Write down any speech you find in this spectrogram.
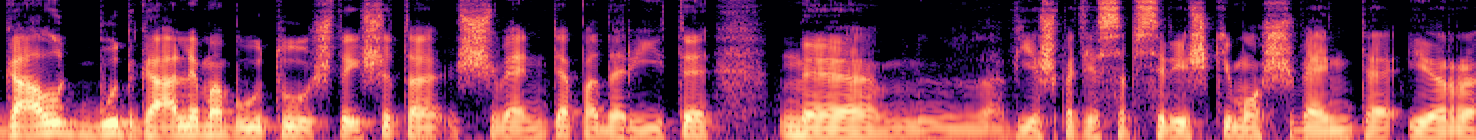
galbūt galima būtų štai šitą šventę padaryti e, viešpaties apsireiškimo šventę ir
